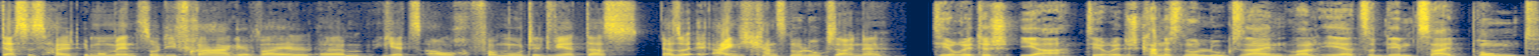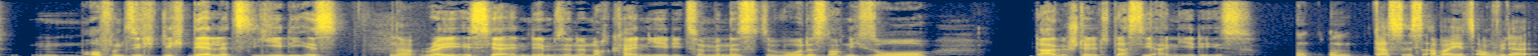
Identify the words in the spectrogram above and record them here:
das ist halt im Moment so die Frage, weil ähm, jetzt auch vermutet wird, dass. Also äh, eigentlich kann es nur Luke sein, ne? Theoretisch ja. Theoretisch kann es nur Luke sein, weil er zu dem Zeitpunkt offensichtlich der letzte Jedi ist. Ja. Ray ist ja in dem Sinne noch kein Jedi. Zumindest wurde es noch nicht so dargestellt, dass sie ein Jedi ist. Und, und das ist aber jetzt auch wieder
